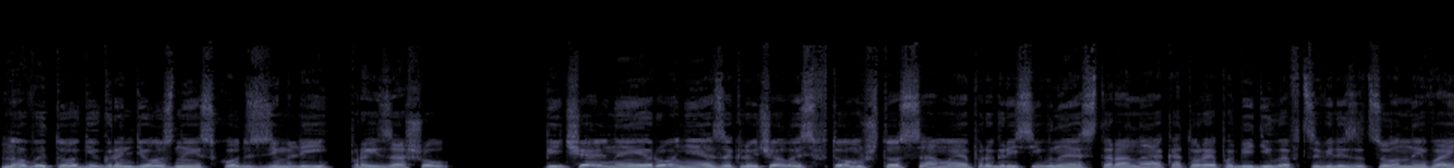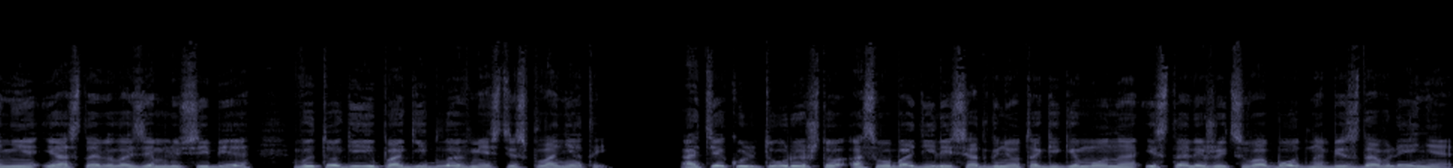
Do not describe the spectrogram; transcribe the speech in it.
но в итоге грандиозный исход с Земли произошел. Печальная ирония заключалась в том, что самая прогрессивная сторона, которая победила в цивилизационной войне и оставила Землю себе, в итоге и погибла вместе с планетой. А те культуры, что освободились от гнета гегемона и стали жить свободно, без давления,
